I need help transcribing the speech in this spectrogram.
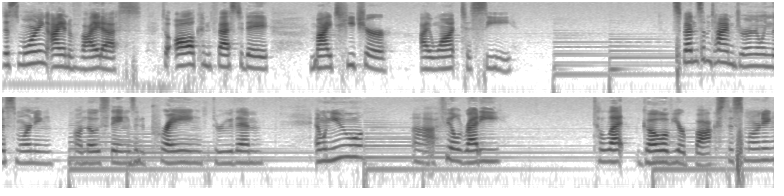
This morning, I invite us to all confess today, my teacher, I want to see. Spend some time journaling this morning on those things and praying through them. And when you uh, feel ready to let go of your box this morning,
